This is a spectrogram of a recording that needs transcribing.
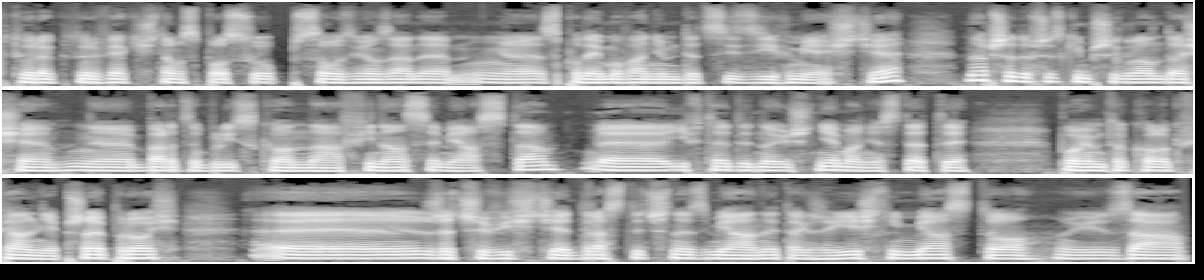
które, które w jakiś tam sposób są związane e, z podejmowaniem decyzji w mieście. No a przede wszystkim przygląda się bardzo blisko na finanse miasta i wtedy no już nie ma niestety, powiem to kolokwialnie, przeproś, rzeczywiście drastyczne zmiany, także jeśli miasto za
